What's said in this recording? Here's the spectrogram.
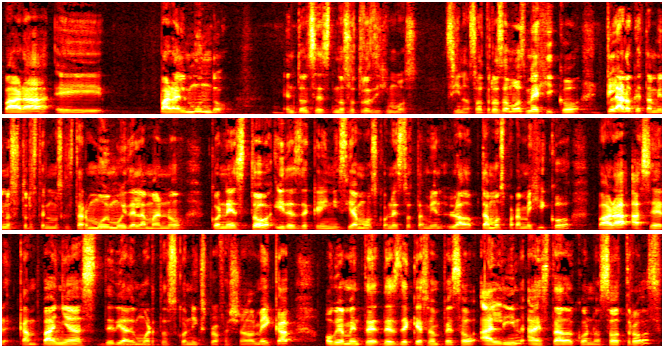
para, eh, para el mundo. Entonces, nosotros dijimos, si nosotros somos México, claro que también nosotros tenemos que estar muy, muy de la mano con esto y desde que iniciamos con esto también lo adoptamos para México para hacer campañas de Día de Muertos con NYX Professional Makeup. Obviamente, desde que eso empezó, Aline ha estado con nosotros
